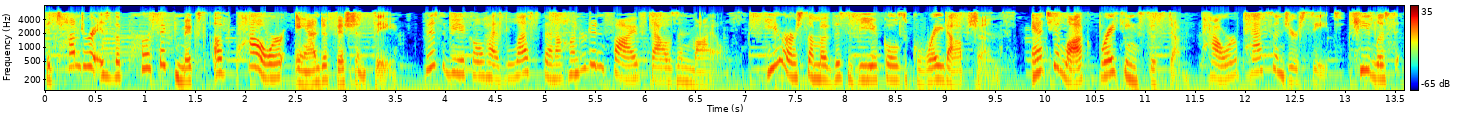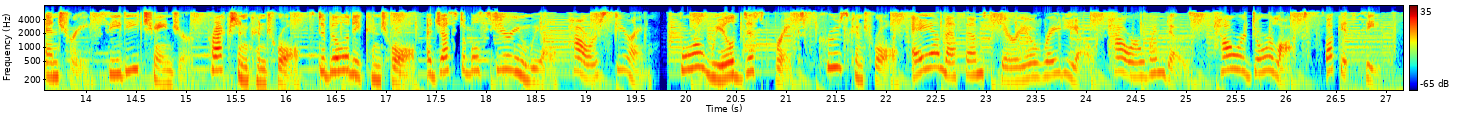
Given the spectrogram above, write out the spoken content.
the Tundra is the perfect mix of power and efficiency. This vehicle has less than 105,000 miles. Here are some of this vehicle's great options. Anti-lock braking system, power passenger seat, keyless entry, CD changer, traction control, stability control, adjustable steering wheel, power steering, four-wheel disc brakes, cruise control, AM FM stereo radio, power windows, power door locks, bucket seats,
